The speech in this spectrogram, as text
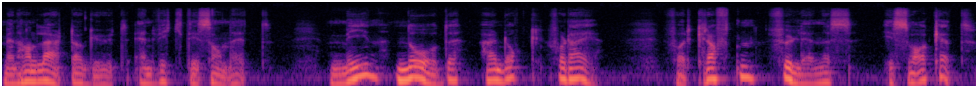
Men han lærte av Gud en viktig sannhet. Min nåde er nok for deg, for kraften fullendes i svakhet.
